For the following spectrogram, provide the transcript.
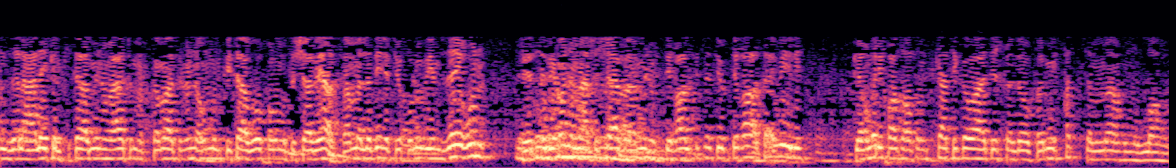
أنزل عليك الكتاب منه آيات محكمات هن أم الكتاب وأخرى متشابهات فأما الذين في قلوبهم زيغ يتبعون ما تشابه منه ابتغاء الفتنة وابتغاء تأويله في عمر خاصة كاتك واتي خوێندەوە فمن قد سماهم الله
